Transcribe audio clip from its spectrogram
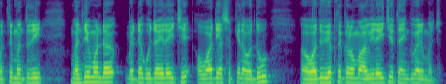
મુખ્યમંત્રી મંત્રીમંડળ બેઠક યોજાઈ રહી છે. હોવાથી આ શક્યતા વધુ વધુ વ્યક્ત કરવામાં આવી રહી છે. થેન્ક યુ વેરી મચ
